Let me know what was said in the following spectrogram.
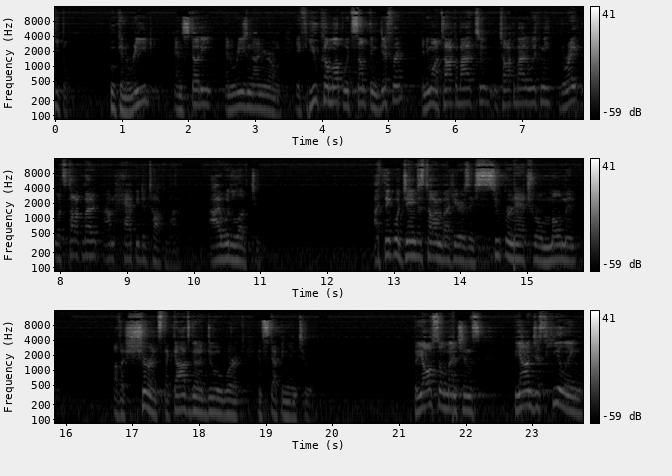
people who can read and study and reason on your own. If you come up with something different and you want to talk about it to talk about it with me, great, let's talk about it. I'm happy to talk about it. I would love to. I think what James is talking about here is a supernatural moment of assurance that God's going to do a work and stepping into it. But he also mentions, beyond just healing,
